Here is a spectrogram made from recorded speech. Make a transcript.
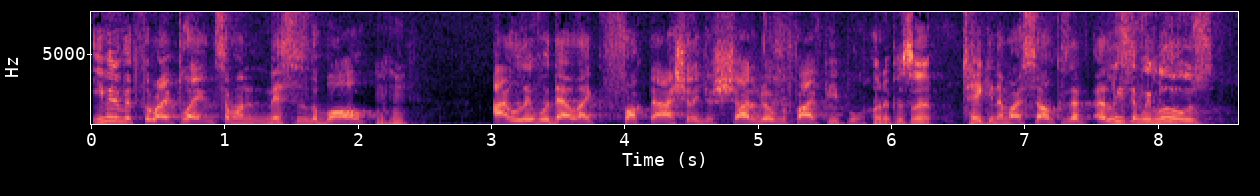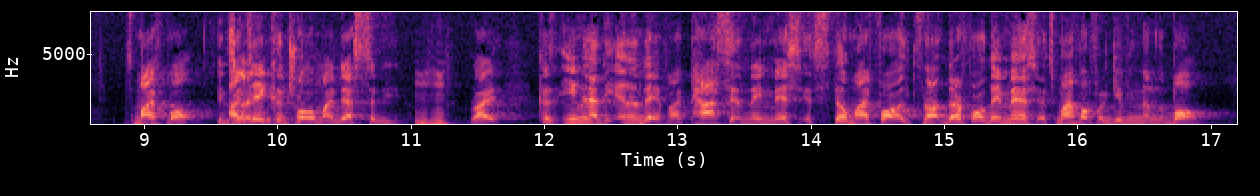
even if it's the right play and someone misses the ball. Mm-hmm. I live with that like fuck that. I should have just shot it over five people, 100%. taking it myself. Because at least if we lose, it's my fault. I take control of my destiny, mm-hmm. right? Because even at the end of the day, if I pass it and they miss, it's still my fault. It's not their fault they miss. It's my fault for giving them the ball.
